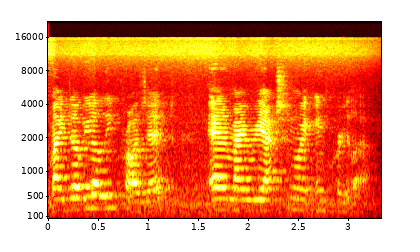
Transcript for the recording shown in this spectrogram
my WLE project, and my Reaction Rate Inquiry Lab.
